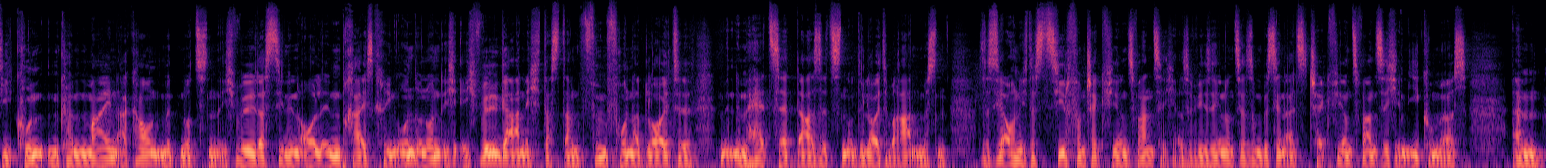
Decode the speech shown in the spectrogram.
die Kunden können meinen Account mitnutzen. Ich will, dass die den All-In-Preis kriegen und, und, und. Ich, ich will gar nicht, dass dann 500 Leute mit einem Headset da sitzen und die Leute beraten müssen. Das ist ja auch nicht das Ziel von Check24. Also wir sehen uns ja so ein bisschen als Check24 im E-Commerce. Ähm,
